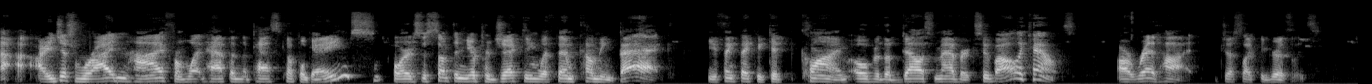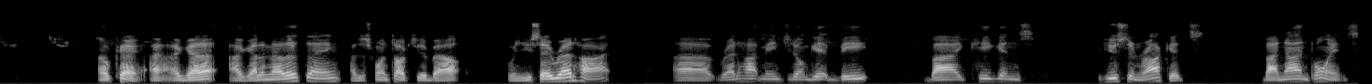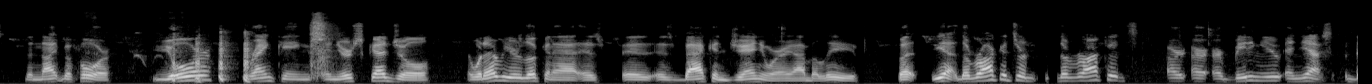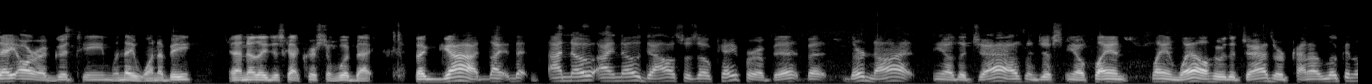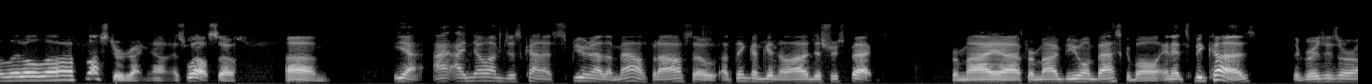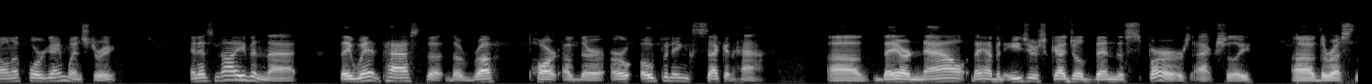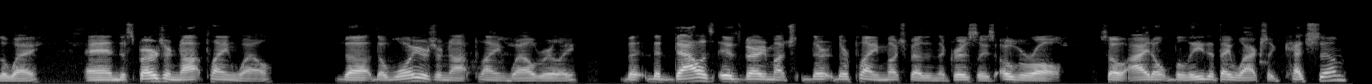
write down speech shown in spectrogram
are you just riding high from what happened the past couple games, or is this something you're projecting with them coming back? You think they could get climb over the Dallas Mavericks, who by all accounts are red hot, just like the Grizzlies? Okay, I, I got I got another thing. I just want to talk to you about. When you say red hot, uh, red hot means you don't get beat by Keegan's Houston Rockets by nine points the night before. Your rankings and your schedule, whatever you're looking at, is, is is back in January, I believe. But yeah, the Rockets are the Rockets are, are, are beating you, and yes, they are a good team when they want to be. And I know they just got Christian Wood back, but God, like that, I know, I know Dallas was okay for a bit, but they're not, you know, the Jazz and just you know playing playing well. Who the Jazz are kind of looking a little uh, flustered right now as well. So, um, yeah, I, I know I'm just kind of spewing out of the mouth, but I also I think I'm getting a lot of disrespect for my uh, for my view on basketball, and it's because the Grizzlies are on a four game win streak, and it's not even that they went past the the rough part of their opening second half. Uh, they are now they have an easier schedule than the Spurs actually uh, the rest of the way, and the Spurs are not playing well. the The Warriors are not playing well really. The the Dallas is very much they're they're playing much better than the Grizzlies overall. So I don't believe that they will actually catch them.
